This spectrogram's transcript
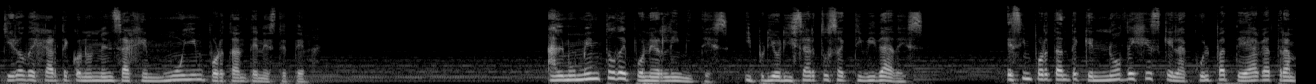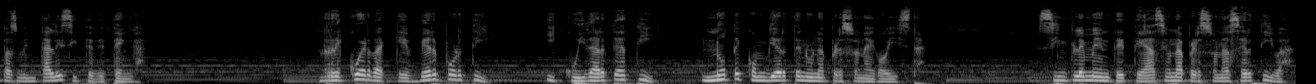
quiero dejarte con un mensaje muy importante en este tema. Al momento de poner límites y priorizar tus actividades, es importante que no dejes que la culpa te haga trampas mentales y te detenga. Recuerda que ver por ti y cuidarte a ti no te convierte en una persona egoísta. Simplemente te hace una persona asertiva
